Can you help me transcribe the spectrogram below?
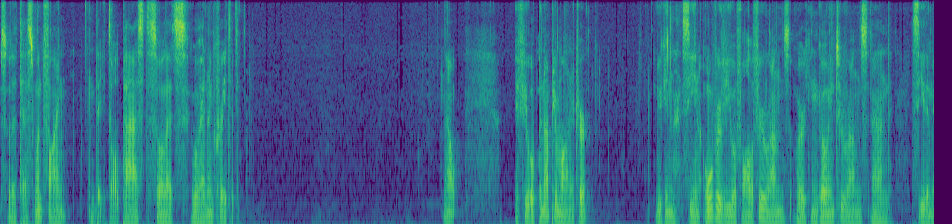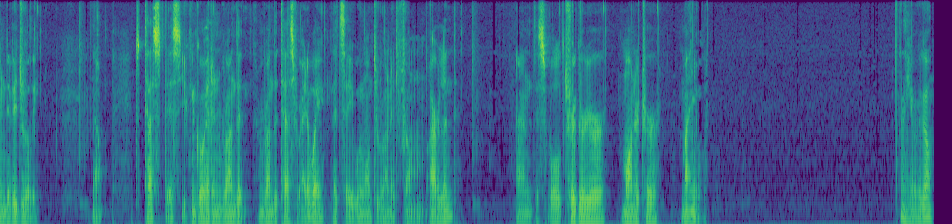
so the test went fine. It all passed, so let's go ahead and create it. Now, if you open up your monitor, you can see an overview of all of your runs, or you can go into runs and see them individually. Now, to test this, you can go ahead and run the, run the test right away. Let's say we want to run it from Ireland and this will trigger your monitor manually. And here we go.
